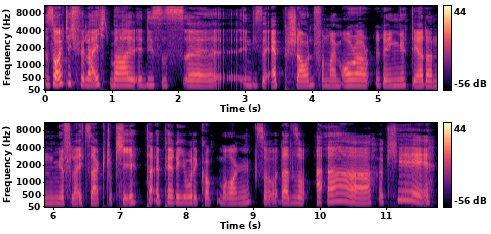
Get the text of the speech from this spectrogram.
sollte ich vielleicht mal in dieses, äh, in diese App schauen von meinem Aura-Ring, der dann mir vielleicht sagt, okay, deine Periode kommt morgen. So, dann so, ah, okay.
